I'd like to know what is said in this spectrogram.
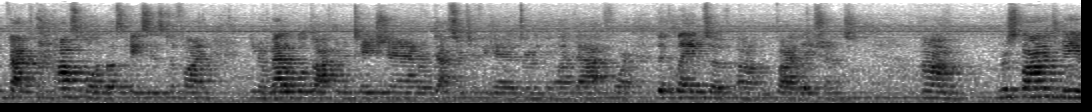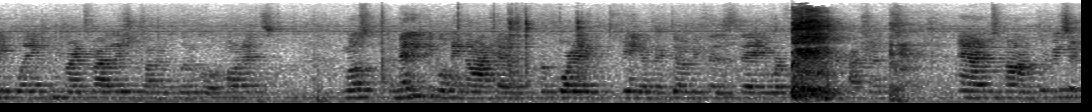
in fact impossible in most cases to find you know, medical documentation or death certificates or anything like that for the claims of um, violations. Um, respondents may have blamed human rights violations on their political opponents most, many people may not have reported being a victim because they were repercussions. And um, the research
